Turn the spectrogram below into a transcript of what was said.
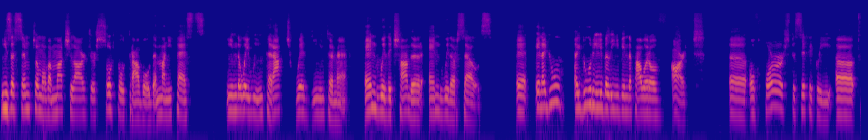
is a symptom of a much larger social trouble that manifests in the way we interact with the internet and with each other and with ourselves. Uh, and I do I do really believe in the power of art uh, of horror specifically uh, to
